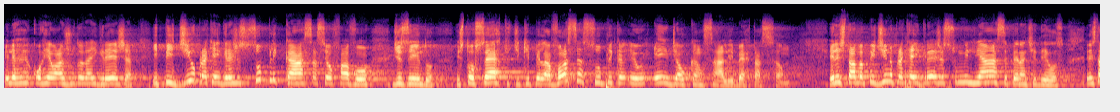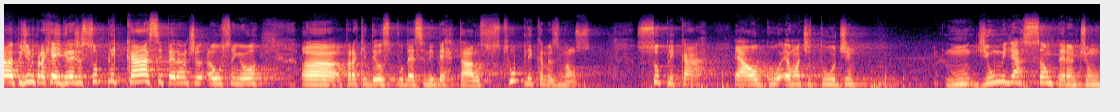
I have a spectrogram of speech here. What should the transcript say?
ele recorreu à ajuda da igreja e pediu para que a igreja suplicasse a seu favor, dizendo: Estou certo de que pela vossa súplica eu hei de alcançar a libertação. Ele estava pedindo para que a igreja se humilhasse perante Deus, ele estava pedindo para que a igreja suplicasse perante o Senhor, uh, para que Deus pudesse libertá-lo. Súplica, meus irmãos, suplicar é algo, é uma atitude de humilhação perante um,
